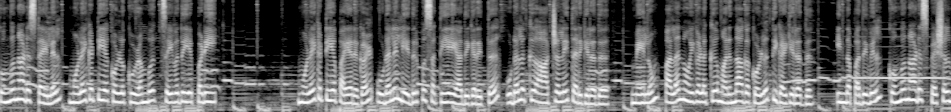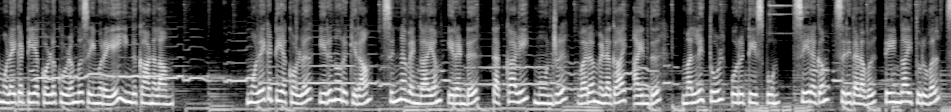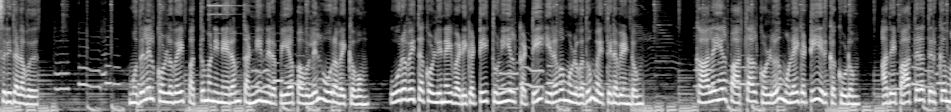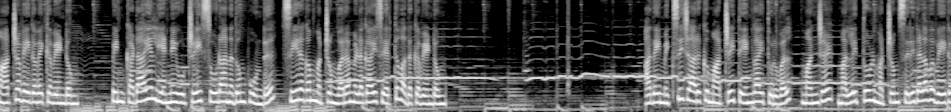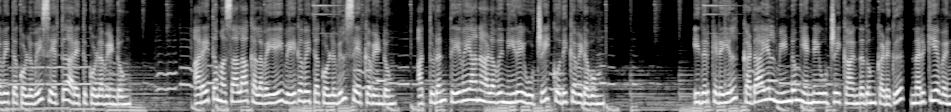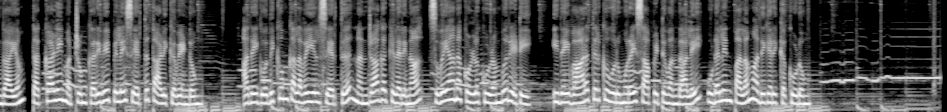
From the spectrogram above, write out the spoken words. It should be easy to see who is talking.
Speaker 1: கொங்குநாடு ஸ்டைலில் முளைகட்டிய கொள்ளு குழம்பு செய்வது எப்படி? முளைகட்டிய பயறுகள் உடலில் எதிர்ப்பு சக்தியை அதிகரித்து உடலுக்கு ஆற்றலை தருகிறது. மேலும் பல நோய்களுக்கு மருந்தாக கொள்ளு திகழ்கிறது. இந்த பதிவில் கொங்குநாடு ஸ்பெஷல் முளைகட்டிய கொள்ளு குழம்பு செய்முறையை இங்கு காணலாம். முளைகட்டிய கொள்ளு இருநூறு கிராம் சின்ன வெங்காயம் இரண்டு தக்காளி மூன்று வரமிளகாய் ஐந்து மல்லித்தூள் ஒரு டீஸ்பூன் சீரகம் சிறிதளவு தேங்காய் துருவல் சிறிதளவு. முதலில் கொள்ளுவை பத்து மணி நேரம் தண்ணீர் நிரப்பிய பவுலில் ஊற வைக்கவும். ஊற வைத்த கொள்ளினை வடிகட்டி துணியில் கட்டி இரவு முழுவதும் வைத்திட வேண்டும். காலையில் பார்த்தால் கொள்ளு முளைகட்டி இருக்கக்கூடும். அதை பாத்திரத்திற்கு மாற்ற வேக வைக்க வேண்டும். பின் கடாயில் எண்ணெய் ஊற்றி சூடானதும் பூண்டு சீரகம் மற்றும் வரமிளகாய் சேர்த்து வதக்க வேண்டும். அதை மிக்ஸி ஜாருக்கு மாற்றி தேங்காய் துருவல் மஞ்சள் மல்லித்தூள் மற்றும் சிறிதளவு வேக வைத்த கொள்ளுவை சேர்த்து அரைத்துக் கொள்ள வேண்டும். அரைத்த மசாலா கலவையை வேக வைத்த கொள்ளுவில் சேர்க்க வேண்டும். அத்துடன் தேவையான அளவு நீரை ஊற்றி கொதிக்க விடவும். இதற்கிடையில் கடாயில் மீண்டும் எண்ணெய் ஊற்றி காய்ந்ததும் கடுகு நறுக்கிய வெங்காயம் தக்காளி மற்றும் கறிவேப்பிலை சேர்த்து தாளிக்க வேண்டும். அதை கொதிக்கும் கலவையில் சேர்த்து நன்றாக கிளறினால் சுவையான கொள்ளு குழம்பு ரெடி இதை வாரத்திற்கு ஒரு முறை சாப்பிட்டு வந்தாலே உடலின் பலம் அதிகரிக்கக்கூடும்.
